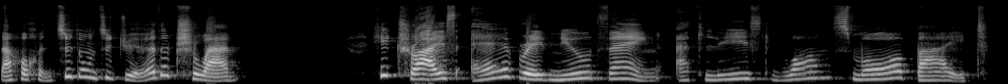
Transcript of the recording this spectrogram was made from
然后很自动自觉的吃完。He tries every new thing at least one small bite。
